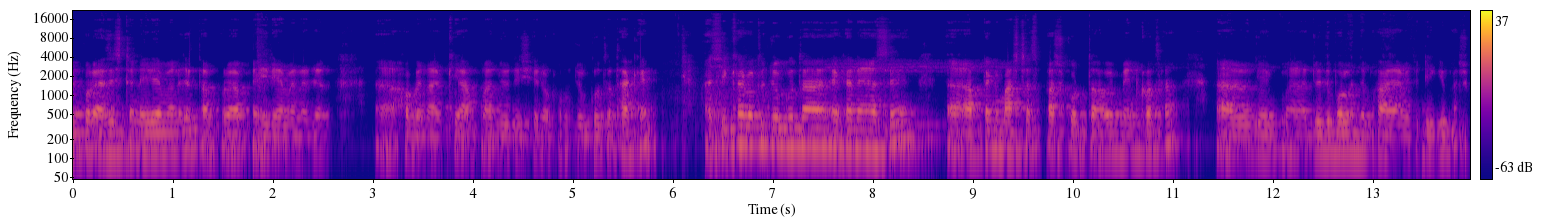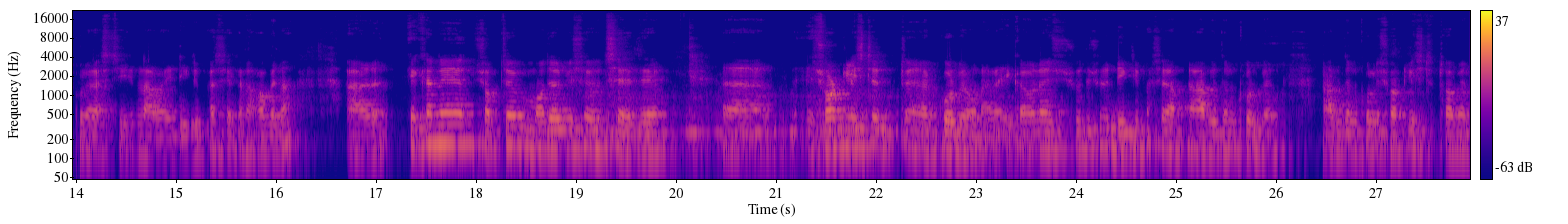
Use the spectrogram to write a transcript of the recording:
এরপরে অ্যাসিস্ট্যান্ট এরিয়া ম্যানেজার তারপরে আপনি এরিয়া ম্যানেজার হবেন আর কি আপনার যদি সেরকম যোগ্যতা থাকে। আর শিক্ষাগত যোগ্যতা এখানে আছে আপনাকে মাস্টার্স পাস করতে হবে মেন কথা। আর যে যদি বলেন যে, ভাই, আমি তো ডিগ্রি পাস করে আসছি। না ভাই ডিগ্রি পাস এখানে হবে না। আর এখানে সবচেয়ে মজার বিষয় হচ্ছে যে শর্ট লিস্টেড করবে ওনারা। এই কারণে শুধু শুধু ডিগ্রি পাশে আপনি আবেদন করবেন। আবেদন করলে শর্ট লিস্টেড হবেন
